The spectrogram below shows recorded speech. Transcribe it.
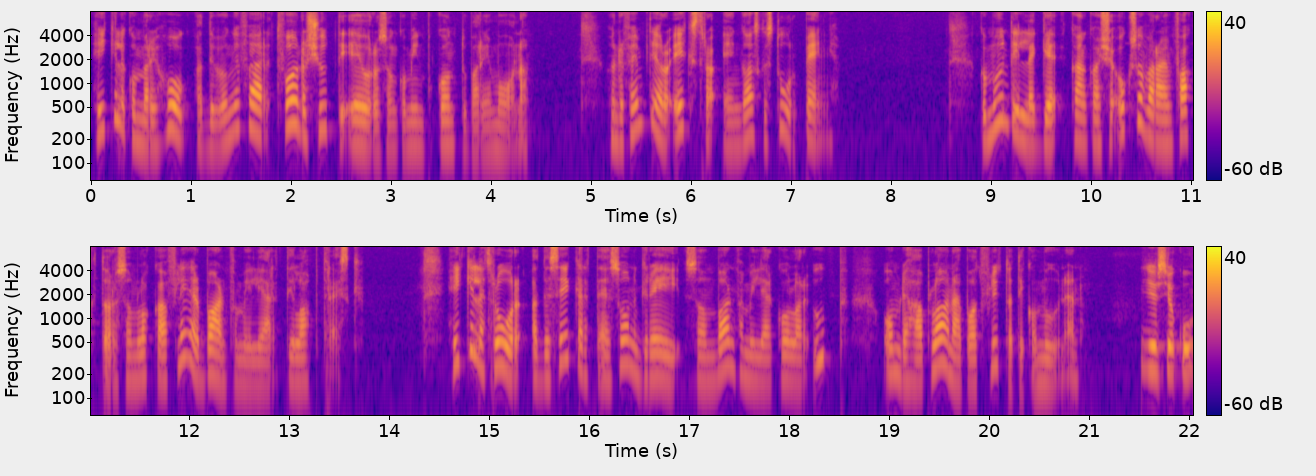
Heikkilä kommer ihåg att det var ungefär 270 euro som kom in på konto varje månad. 150 euro extra är en ganska stor peng. Kommuntillägget kan kanske också vara en faktor som lockar fler barnfamiljer till Lappträsk. Heikkilä tror att det säkert är en sån grej som barnfamiljer kollar upp om de har planer på att flytta till kommunen. Jos joku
